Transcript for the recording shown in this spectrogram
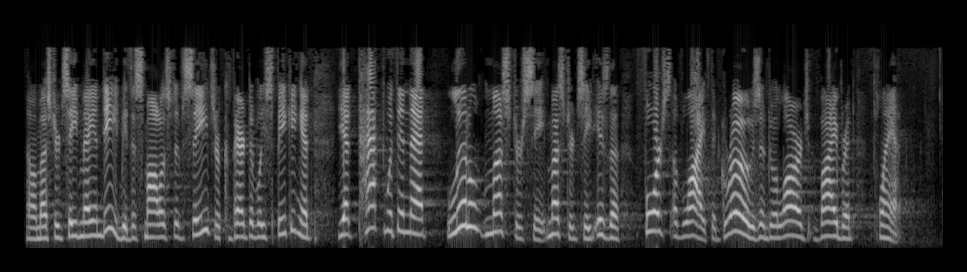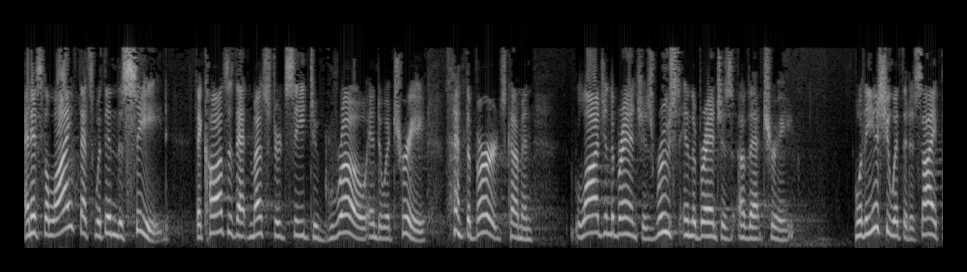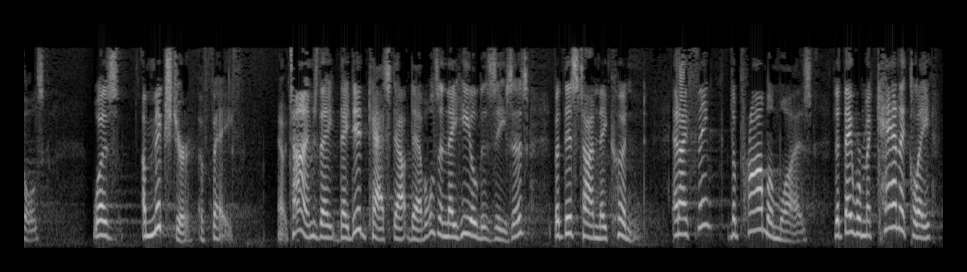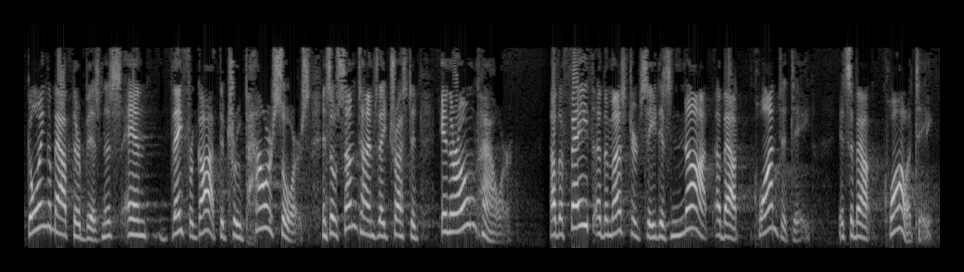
Now a mustard seed may indeed be the smallest of seeds, or comparatively speaking, yet packed within that little mustard seed, mustard seed is the force of life that grows into a large, vibrant plant. And it's the life that's within the seed that causes that mustard seed to grow into a tree that the birds come and lodge in the branches, roost in the branches of that tree. Well, the issue with the disciples was a mixture of faith. Now, at times they, they did cast out devils and they healed diseases, but this time they couldn't. And I think the problem was that they were mechanically going about their business and they forgot the true power source. And so sometimes they trusted in their own power. Now the faith of the mustard seed is not about quantity, it's about quality.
